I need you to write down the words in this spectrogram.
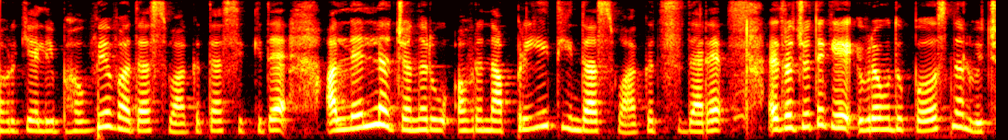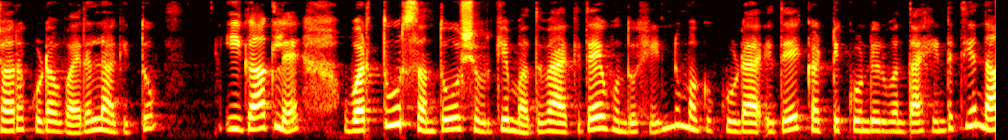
ಅವರಿಗೆ ಅಲ್ಲಿ ಭವ್ಯವಾದ ಸ್ವಾಗತ ಸಿಕ್ಕಿದೆ. ಅಲ್ಲೆಲ್ಲ ಜನರು ಅವರನ್ನು ಪ್ರೀತಿಯಿಂದ ಸ್ವಾಗತಿಸಿದ್ದಾರೆ. ಅದರ ಜೊತೆಗೆ ಇವರ ಒಂದು ಪರ್ಸ್ನಲ್ ವಿಚಾರ ಕೂಡ ವೈರಲ್ ಆಗಿತ್ತು. ಈಗಾಗಲೇ ವರ್ತೂರ್ ಸಂತೋಷ್ ಅವ್ರಿಗೆ ಮದುವೆ ಆಗಿದೆ. ಒಂದು ಹೆಣ್ಣು ಮಗು ಕೂಡ ಇದೆ. ಕಟ್ಟಿಕೊಂಡಿರುವಂಥ ಹೆಂಡತಿಯನ್ನು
